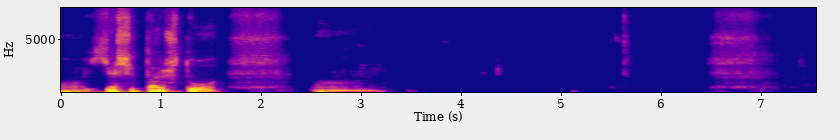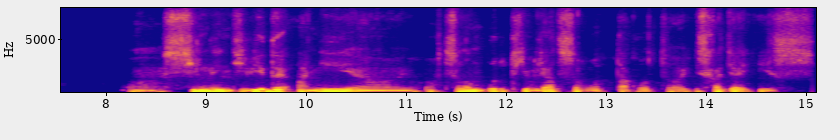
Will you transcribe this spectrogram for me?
а, я считаю, что сильные индивиды, они в целом будут являться вот так вот, исходя из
